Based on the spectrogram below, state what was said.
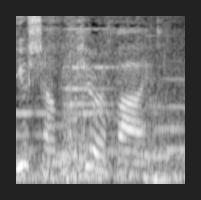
You shall be purified.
